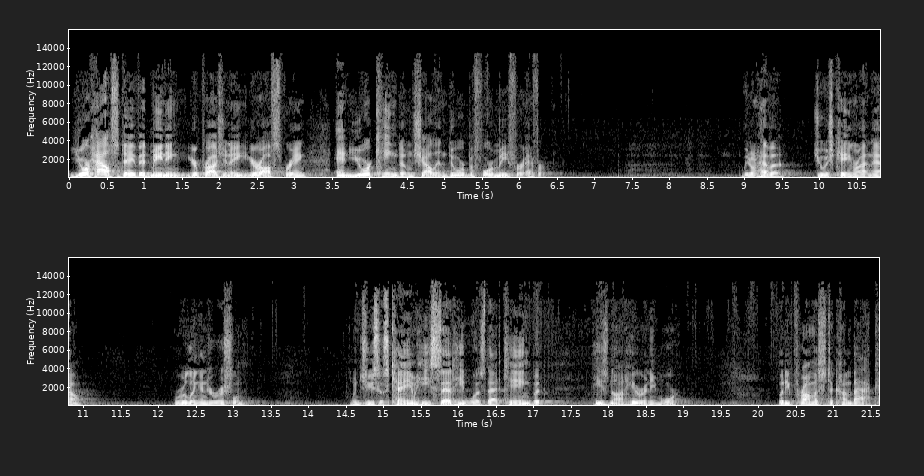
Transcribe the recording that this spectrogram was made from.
Your house, David, meaning your progeny, your offspring, and your kingdom shall endure before me forever. We don't have a Jewish king right now ruling in Jerusalem. When Jesus came, he said he was that king, but he's not here anymore. But he promised to come back.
